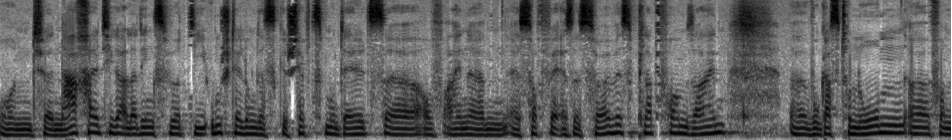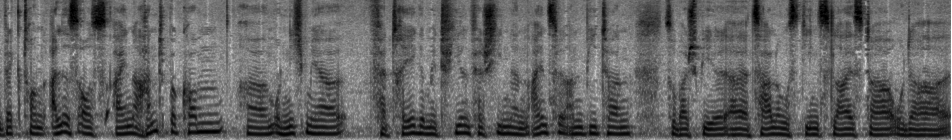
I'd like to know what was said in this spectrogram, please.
Und äh, nachhaltiger allerdings wird die Umstellung des Geschäftsmodells äh, auf eine äh, Software-as-a-Service-Plattform sein, wo Gastronomen von Vectron alles aus einer Hand bekommen ähm, und nicht mehr Verträge mit vielen verschiedenen Einzelanbietern, zum Beispiel Zahlungsdienstleister oder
